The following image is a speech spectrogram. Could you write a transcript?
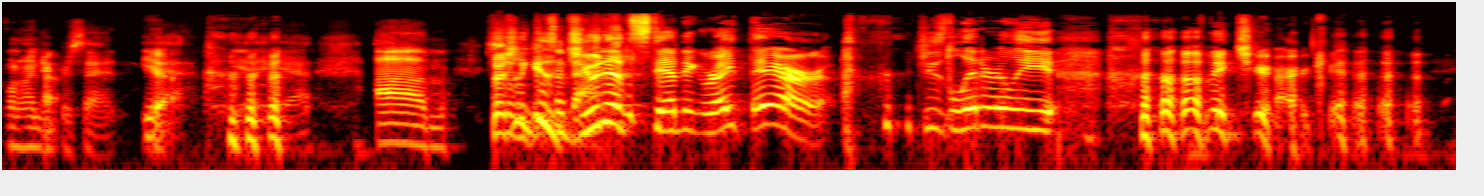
One hundred percent. Yeah, yeah, yeah. Um, Especially because so Judith's standing right there. She's literally a matriarch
